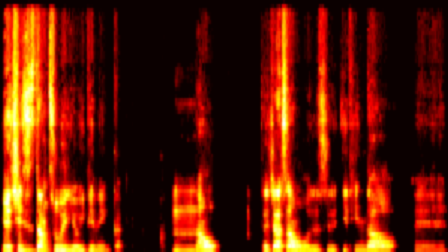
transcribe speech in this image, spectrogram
因为其实当初也有一点点感，嗯，然后再加上我就是一听到，哎，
